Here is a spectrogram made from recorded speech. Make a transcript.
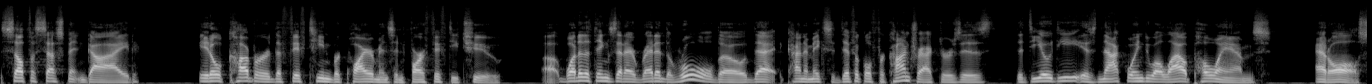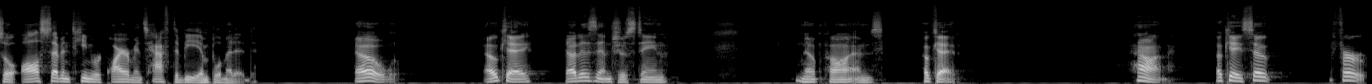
self assessment guide, it'll cover the 15 requirements in FAR 52. Uh, one of the things that I read in the rule, though, that kind of makes it difficult for contractors is the DoD is not going to allow POAMs at all. So all 17 requirements have to be implemented. Oh, okay. That is interesting. No POAMs. Okay. Huh. Okay. So for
